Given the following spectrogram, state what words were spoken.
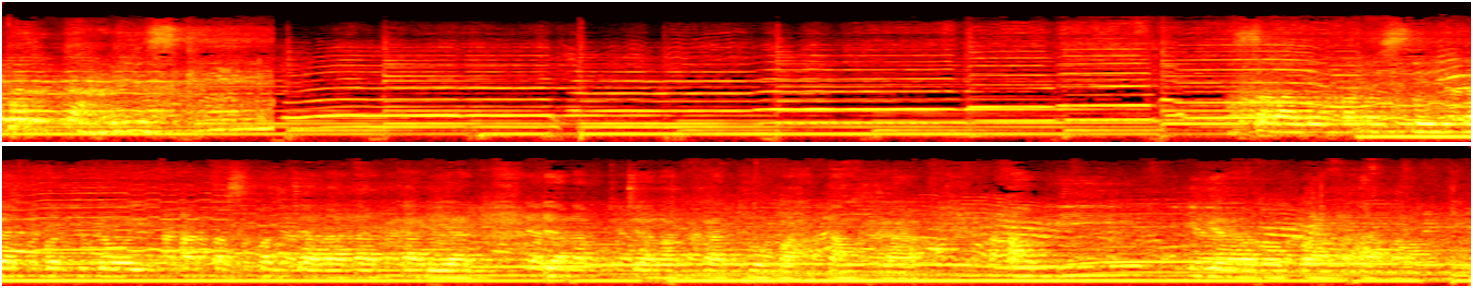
Berkah rizki selalu merestui dan berdoa atas perjalanan kalian dalam menjalankan rumah tangga. Amin ya robbal alamin.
